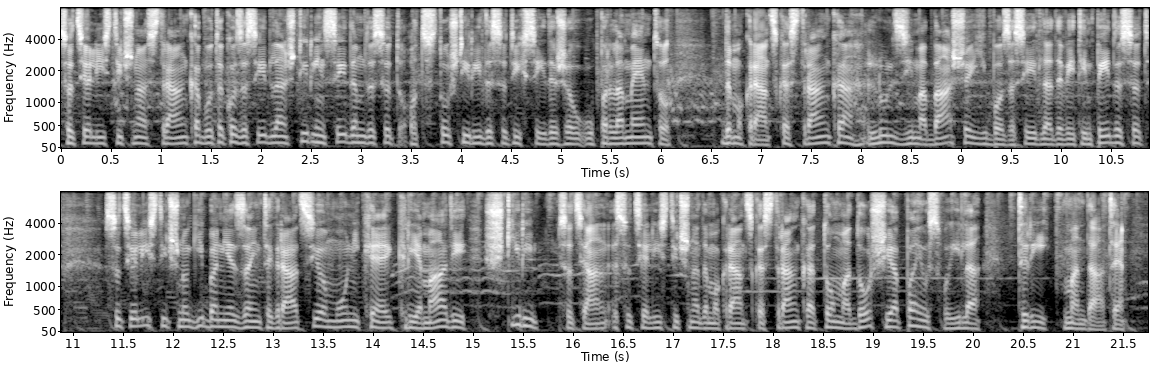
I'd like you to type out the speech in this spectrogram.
Socialistična stranka bo tako zasedla 74 od 140 sedežev v parlamentu. Demokratska stranka Lulzima Baše jih bo zasedla 59, socialistično gibanje za integracijo Monike Krijemadi 4, social, socialistična demokratska stranka Toma Došja pa je osvojila 3 mandate.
